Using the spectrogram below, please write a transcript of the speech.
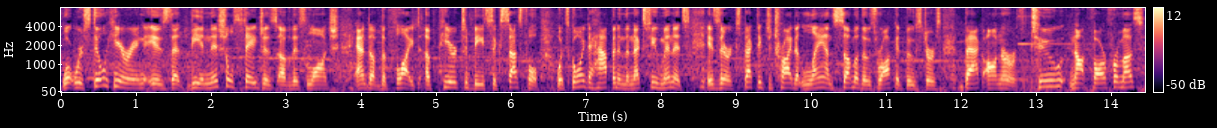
What we're still hearing is that the initial stages of this launch and of the flight appear to be successful. What's going to happen in the next few minutes is they're expecting to try to land some of those rocket boosters back on Earth. Two not far from us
